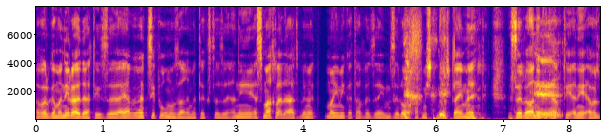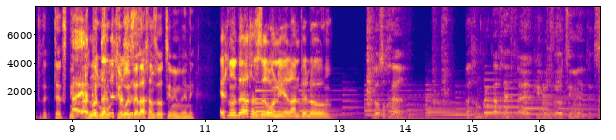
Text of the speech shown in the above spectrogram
אבל גם אני לא ידעתי, זה היה באמת סיפור מוזר עם הטקסט הזה. אני אשמח לדעת באמת מה מי כתב את זה, אם זה לא אחת מהשתיים האלה. זה לא אני אה, כתבתי, אני, אבל טקסט איך נפלא, תראו- איזה לחן זה הוציא ממני. איך נודע לך שזה רוני ערן ולא... לא זוכר. לחן כל כך יפה, כאילו זה הוציא ממני טקסט,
